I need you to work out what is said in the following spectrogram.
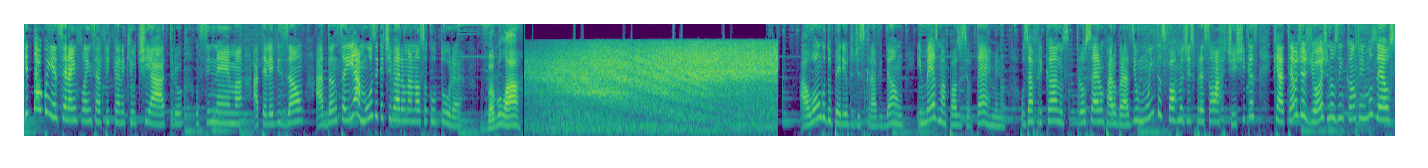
Que tal conhecer a influência africana que o teatro, o cinema, a televisão, a dança e a música tiveram na nossa cultura? Vamos lá! Ao longo do período de escravidão e mesmo após o seu término, os africanos trouxeram para o Brasil muitas formas de expressão artísticas que até os dias de hoje nos encantam em museus,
